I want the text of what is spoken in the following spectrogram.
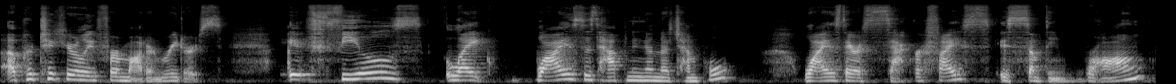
uh, particularly for modern readers. It feels like, why is this happening in a temple? Why is there a sacrifice? Is something wrong?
